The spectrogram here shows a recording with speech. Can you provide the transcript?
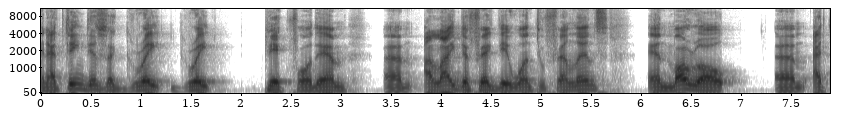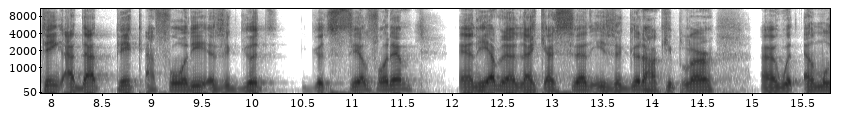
And I think this is a great, great pick for them. Um, I like the fact they went to Finland. And Morrow, um, I think at that pick at 40 is a good, good steal for them. And he have, like I said, he's a good hockey player uh, with Elmo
